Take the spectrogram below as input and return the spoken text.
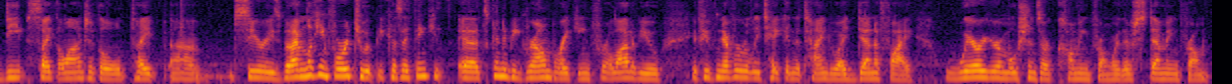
deep psychological type uh, series, but I'm looking forward to it because I think uh, it's going to be groundbreaking for a lot of you if you've never really taken the time to identify where your emotions are coming from, where they're stemming from.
